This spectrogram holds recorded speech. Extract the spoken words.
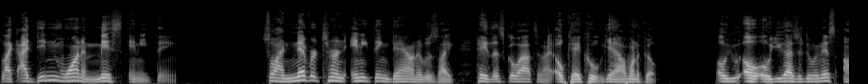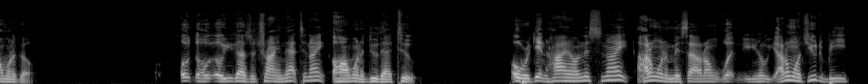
Like I didn't want to miss anything. So I never turned anything down. It was like, hey, let's go out tonight. Okay, cool. Yeah, I want to go. Oh, you, oh, oh, you guys are doing this. I want to go. Oh, oh, oh, you guys are trying that tonight. Oh, I want to do that too. Oh, we're getting high on this tonight. I don't want to miss out on what you know. I don't want you to be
